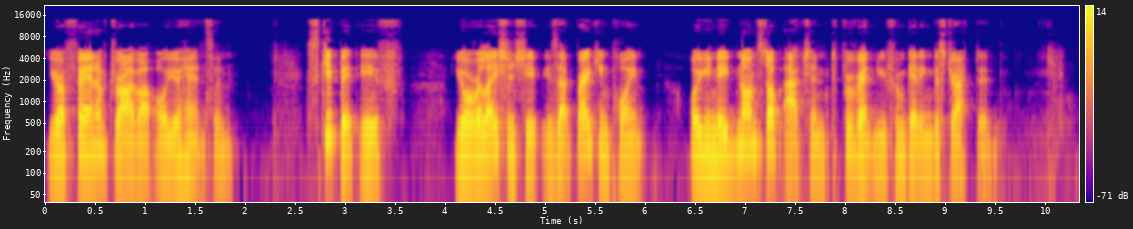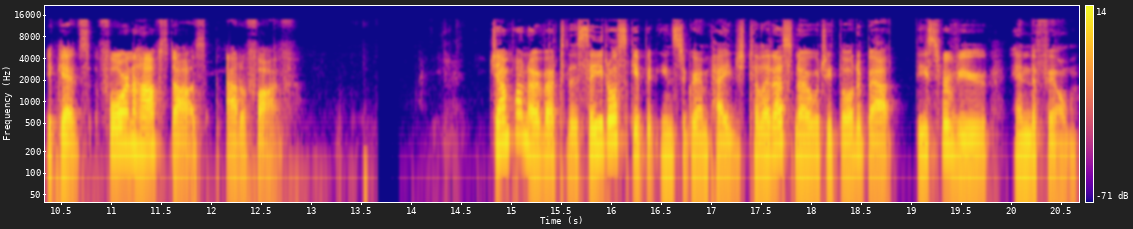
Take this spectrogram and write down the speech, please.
you're a fan of Driver or Johansson. Skip it if your relationship is at breaking point or you need non-stop action to prevent you from getting distracted. It gets four and a half stars out of five. Jump on over to the See It or Skip It Instagram page to let us know what you thought about this review and the film.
